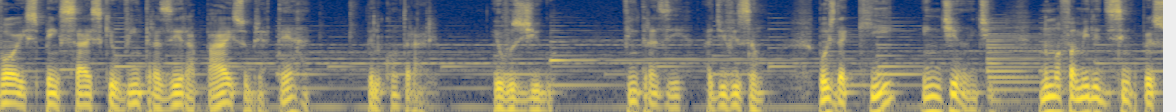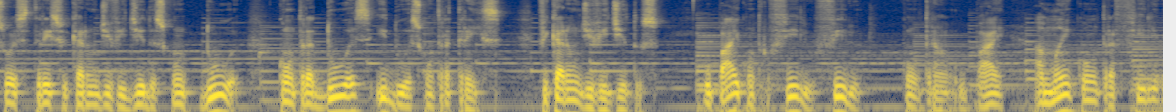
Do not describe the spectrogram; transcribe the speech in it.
Vós pensais que eu vim trazer a paz sobre a terra? Pelo contrário, eu vos digo, vim trazer a divisão. Pois daqui em diante, numa família de cinco pessoas, três ficarão divididas com duas contra duas e duas contra três. Ficarão divididos. O pai contra o filho, o filho contra o pai, a mãe contra a filha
